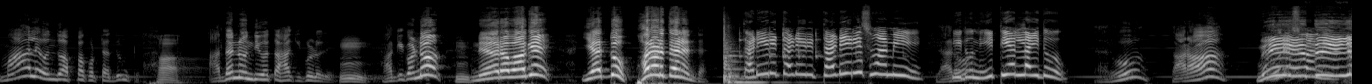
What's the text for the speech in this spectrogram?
ಮಾಲೆ ಒಂದು ಅಪ್ಪ ಕೊಟ್ಟದ್ದುಂಟು. ಹಾ. ಅದನ್ನೊಂದು ಇವತ್ತು ಹಾಕಿಕೊಳ್ಳುವುದು ಹಾಕಿಕೊಂಡು ನೇರವಾಗಿ ಎದ್ದು ಅಂತ ತಡೀರಿ ತಡೀರಿ ತಡೀರಿ ಸ್ವಾಮಿ. ಇದು ನೀತಿಯಲ್ಲ ಇದು. ಯಾರು? ತಾರಾ? ನೀತಿಯಲ್ಲ.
